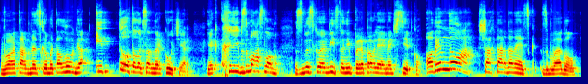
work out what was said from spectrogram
воротар Донецького металурга. І тут Олександр Кучер, як хліб з маслом, з близької відстані переправляє м'яч в сітку. 1-2. Шахтар Донецьк забиває гол.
